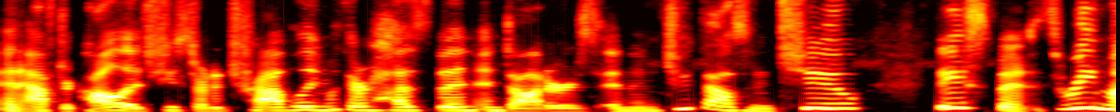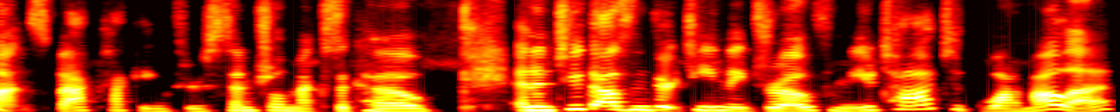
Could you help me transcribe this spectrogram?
And after college, she started traveling with her husband and daughters. And in 2002, they spent three months backpacking through central Mexico. And in 2013, they drove from Utah to Guatemala,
